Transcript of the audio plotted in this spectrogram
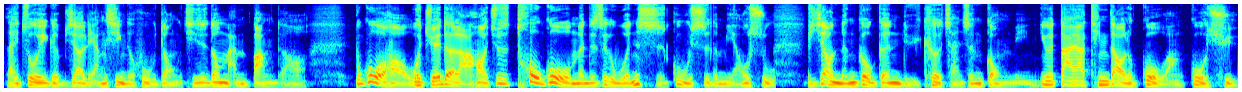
来做一个比较良性的互动，其实都蛮棒的哦。不过哈，我觉得啦哈，就是透过我们的这个文史故事的描述，比较能够跟旅客产生共鸣，因为大家听到了过往过去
